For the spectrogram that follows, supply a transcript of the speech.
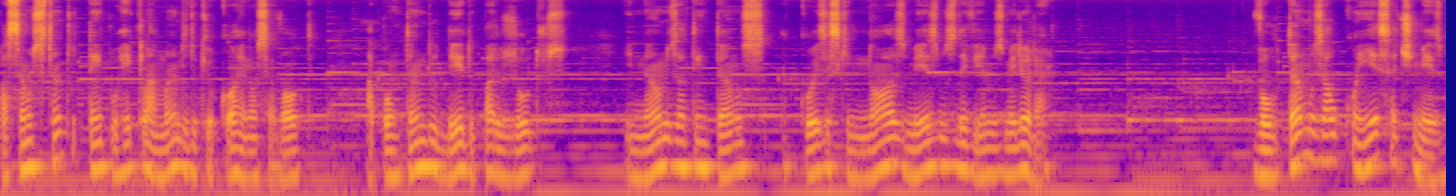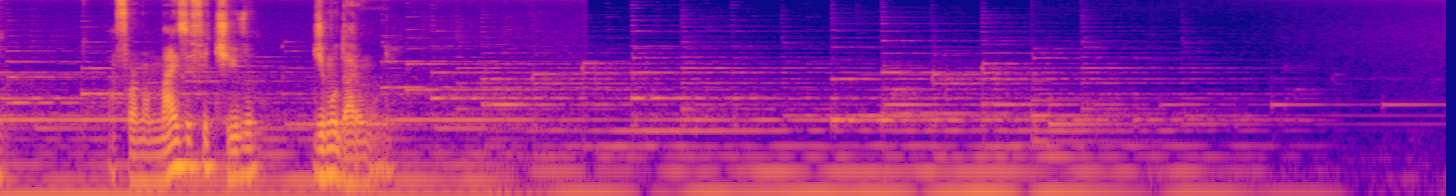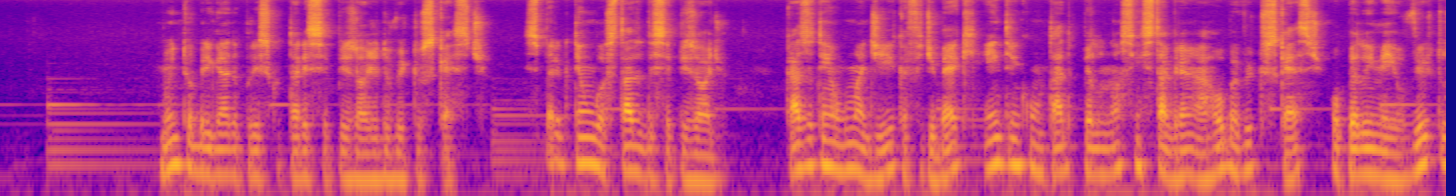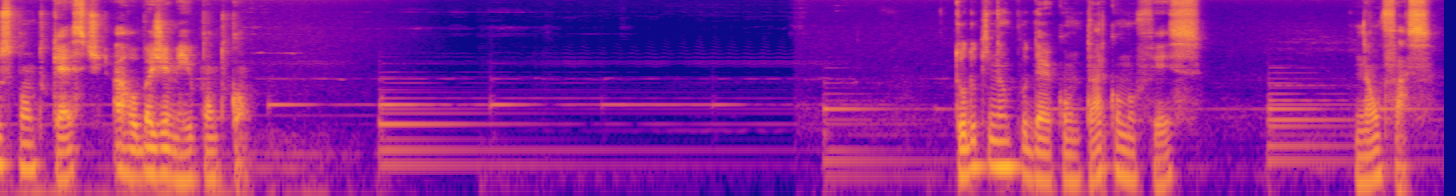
Passamos tanto tempo reclamando do que ocorre à nossa volta, apontando o dedo para os outros e não nos atentamos a coisas que nós mesmos devemos melhorar. Voltamos ao conheça a ti mesmo, a forma mais efetiva de mudar o mundo. Muito obrigado por escutar esse episódio do Virtuscast. Espero que tenham gostado desse episódio. Caso tenha alguma dica, feedback, entre em contato pelo nosso Instagram @virtuscast ou pelo e-mail virtus.cast@gmail.com. Tudo que não puder contar como fez, não faça.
